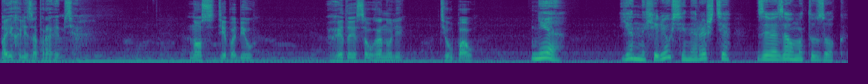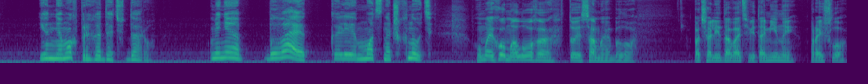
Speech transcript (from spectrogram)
Паехалі заправімся. Нос дзе пабіў? Гэтыя саўганулі, ці ўпаў? Не. Ян нахіліўся і нарэшце завязаў матузок. Ён не мог прыгадаць удару. У мяне бывае, калі моцна чхнуць. У майго малога тое самае было. Пачалі даваць вітаміны, прайшло.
